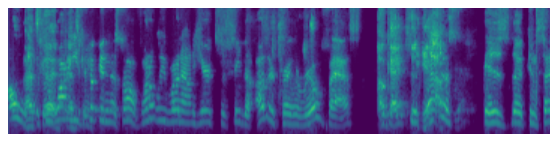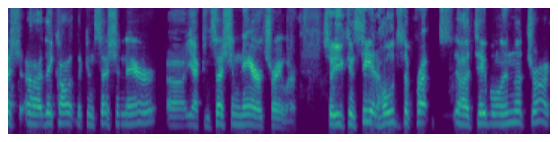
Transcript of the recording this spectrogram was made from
oh, that's so good, while that's he's good. cooking this off, why don't we run out here to see the other trailer real fast? Okay. So Yeah. This is the concession. Uh, they call it the concessionaire. Uh, yeah, concessionaire trailer. So you can see it holds the prep uh, table in the truck,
